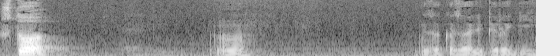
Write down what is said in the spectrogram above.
Что? Мы заказали пироги.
